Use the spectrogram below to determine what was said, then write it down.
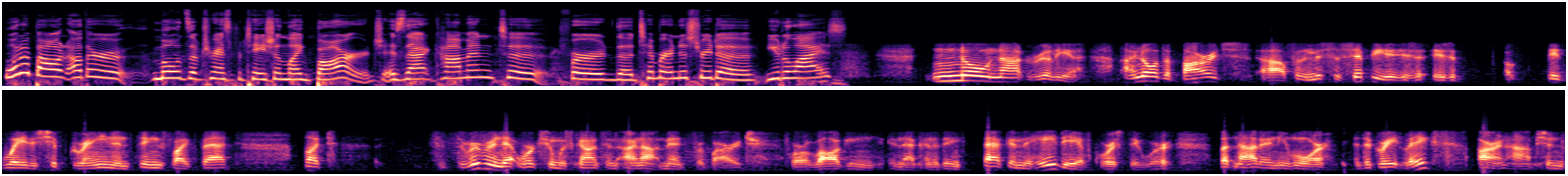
What about other modes of transportation like barge? Is that common to for the timber industry to utilize? No, not really. I know the barge uh, for the Mississippi is is a, a big way to ship grain and things like that, but the river networks in Wisconsin are not meant for barge, for logging and that kind of thing. Back in the heyday, of course, they were, but not anymore. The Great Lakes are an option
